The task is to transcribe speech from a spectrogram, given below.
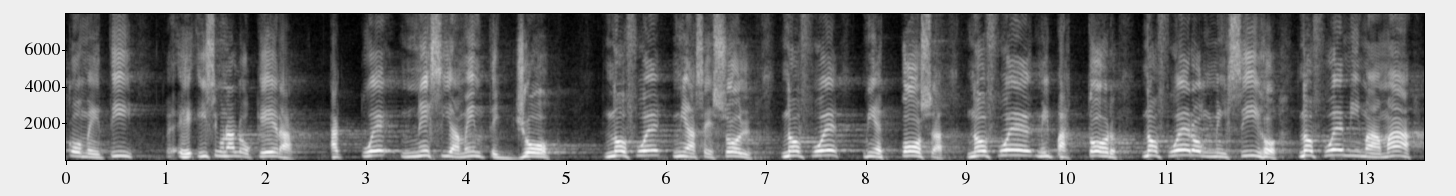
cometí, eh, hice una loquera, actué neciamente yo. No fue mi asesor, no fue mi esposa, no fue mi pastor, no fueron mis hijos, no fue mi mamá,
